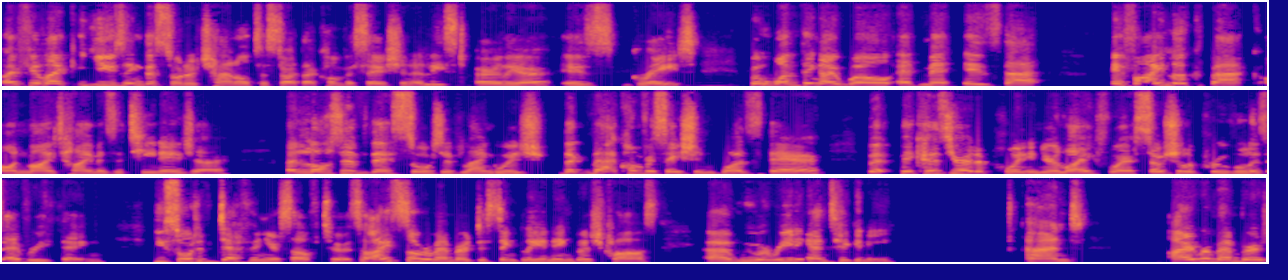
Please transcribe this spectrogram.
I feel like using this sort of channel to start that conversation at least earlier is great. But one thing I will admit is that if I look back on my time as a teenager, a lot of this sort of language, that, that conversation was there. But because you're at a point in your life where social approval is everything, you sort of deafen yourself to it. So I still remember distinctly in English class, uh, we were reading Antigone. And I remembered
